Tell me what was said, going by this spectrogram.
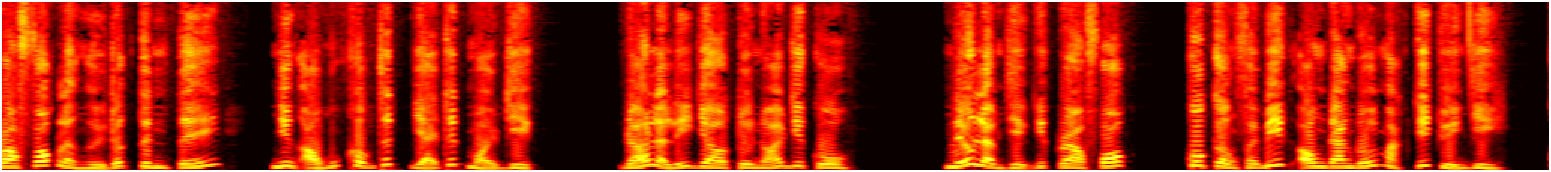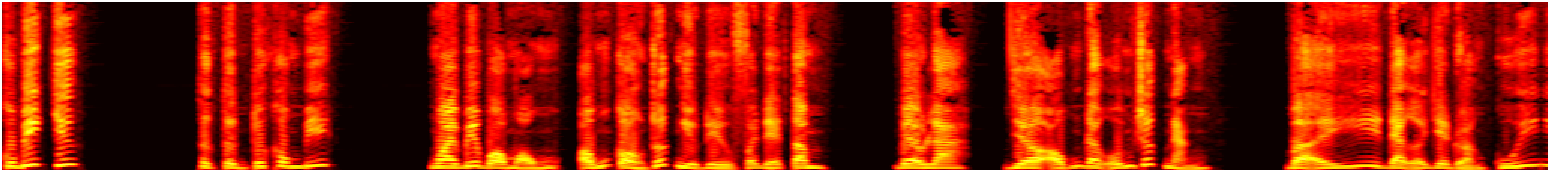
Crawford là người rất tinh tế, nhưng ổng không thích giải thích mọi việc. Đó là lý do tôi nói với cô. Nếu làm việc với Crawford, cô cần phải biết ông đang đối mặt với chuyện gì. Cô biết chứ? Thực tình tôi không biết. Ngoài bia bò mộng, ổng còn rất nhiều điều phải để tâm. Bella, giờ ổng đang ốm rất nặng. Bà ấy đang ở giai đoạn cuối.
